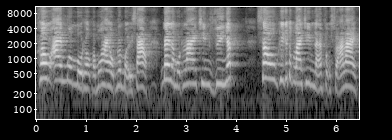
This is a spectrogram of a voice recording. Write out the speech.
Không ai mua một hộp và mua hai hộp luôn, bởi vì sao? Đây là một live stream duy nhất. Sau khi kết thúc live stream là em phượng xóa live.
